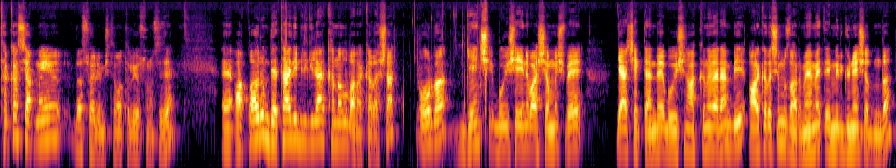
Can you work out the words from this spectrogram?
takas yapmayı da söylemiştim hatırlıyorsunuz size. E, Akvaryum detaylı bilgiler kanalı var arkadaşlar. Orada genç bu işe yeni başlamış ve gerçekten de bu işin hakkını veren bir arkadaşımız var. Mehmet Emir Güneş adında.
